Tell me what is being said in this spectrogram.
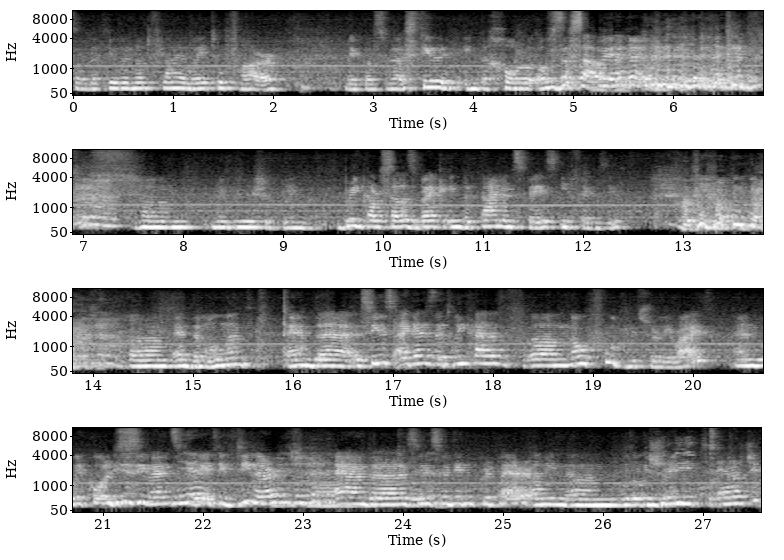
so that you will not fly away too far because we are still in the hole of Zasavje. um, maybe we should bring bring ourselves back in the time and space if exist um, at the moment. And uh, since I guess that we have um, no food literally, right? And we call these events creative dinner. and uh, since we didn't prepare, I mean, um, we we should eat energy.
